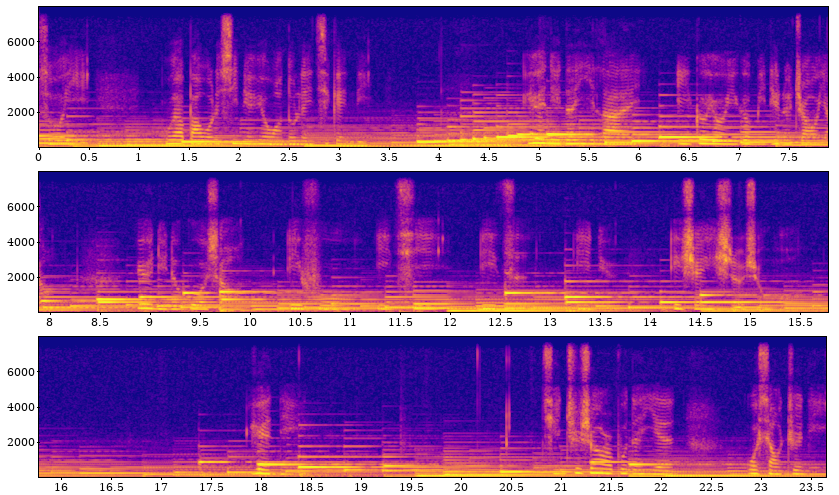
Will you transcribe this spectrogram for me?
所以我要把我的新年愿望都累积给你。愿你能迎来一个又一个明天的朝阳，愿你能过上一夫一妻一子一女一生一世的生活。愿你，情至深而不能言，我想着你，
